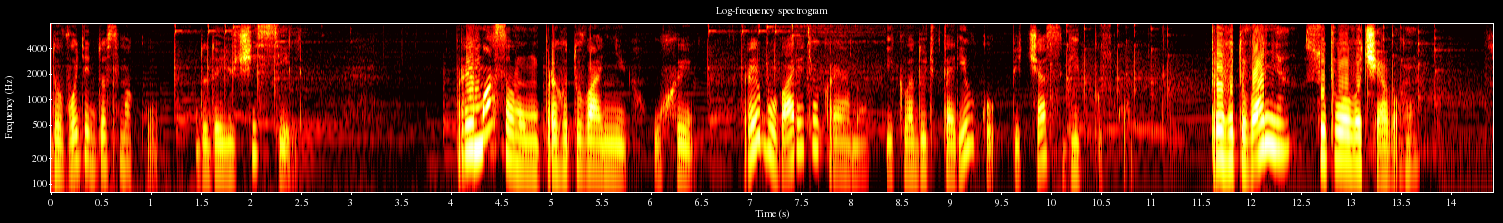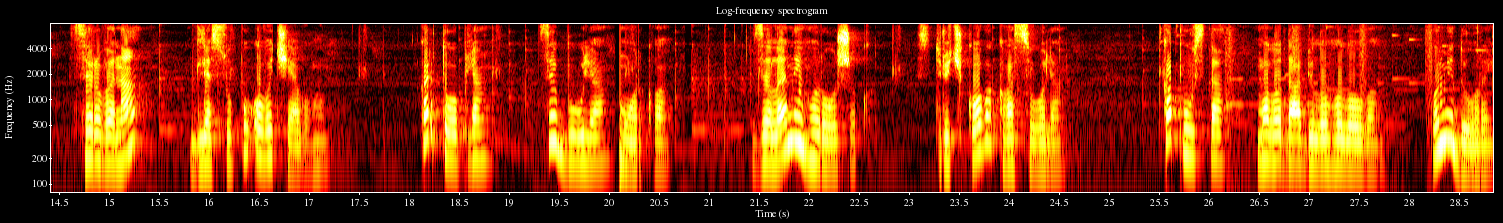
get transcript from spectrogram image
Доводять до смаку, додаючи сіль. При масовому приготуванні ухи рибу варять окремо і кладуть в тарілку під час відпуску. Приготування супу овочевого. Сировина для супу овочевого. Картопля, цибуля, морква, зелений горошок, стрючкова квасоля, капуста молода білоголова, помідори.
